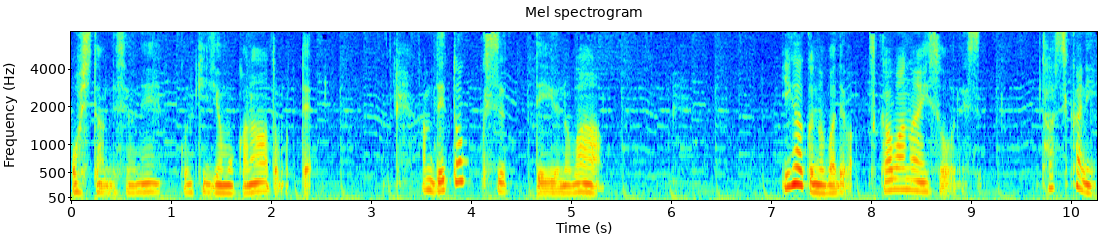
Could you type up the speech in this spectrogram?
う押したんですよね。この記事読もうかなと思って。あのデトックスっていうのは医学の場では使わないそうです。確かに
